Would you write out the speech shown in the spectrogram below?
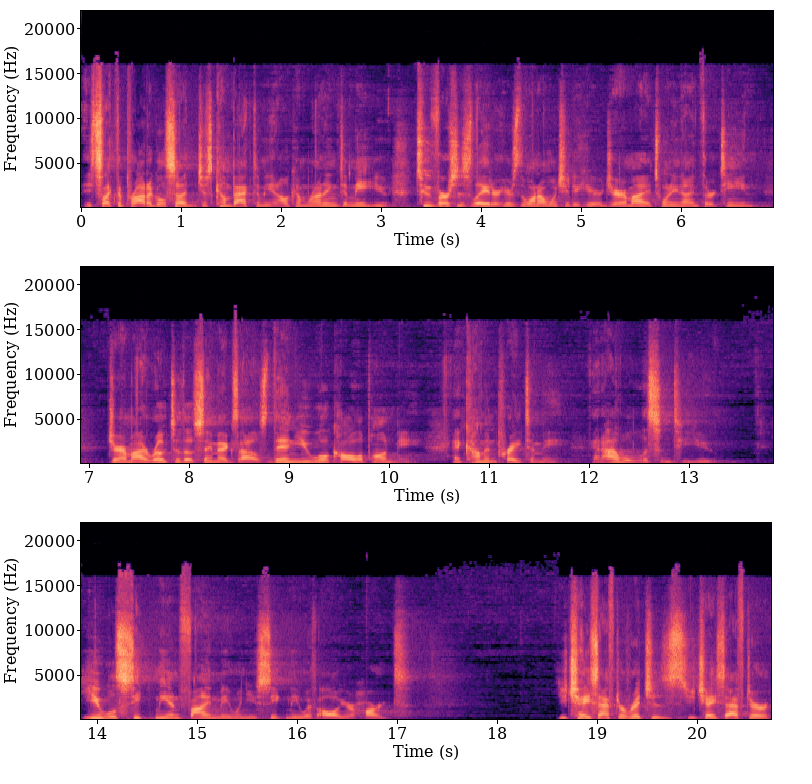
it's like the prodigal son. Just come back to me and I'll come running to meet you. Two verses later, here's the one I want you to hear Jeremiah 29 13. Jeremiah wrote to those same exiles, Then you will call upon me and come and pray to me, and I will listen to you. You will seek me and find me when you seek me with all your heart. You chase after riches, you chase after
